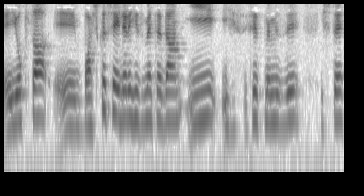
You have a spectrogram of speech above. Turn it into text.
Yoksa başka şeylere hizmet eden, iyi hissetmemizi, işte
